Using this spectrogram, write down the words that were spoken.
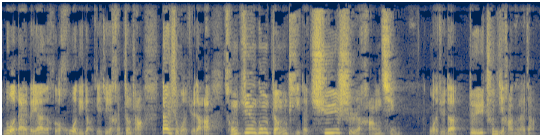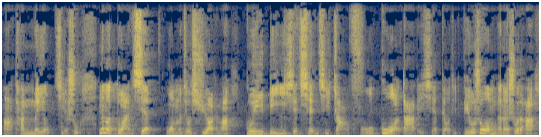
落袋为安和获利了结，这也很正常。但是我觉得啊，从军工整体的趋势行情，我觉得对于春季行情来讲啊，它没有结束。那么短线。我们就需要什么规避一些前期涨幅过大的一些标的，比如说我们刚才说的啊，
